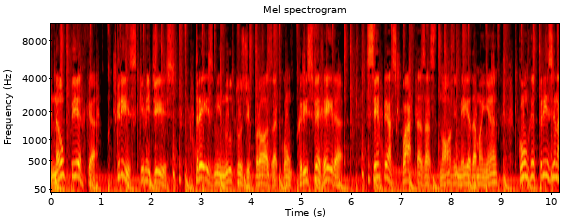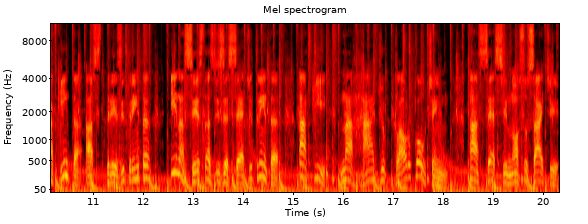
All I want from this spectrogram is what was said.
Não perca! Cris, que me diz? Três minutos de prosa com Cris Ferreira. Sempre às quartas, às nove e meia da manhã, com reprise na quinta, às treze e trinta e na sexta às 17h30, aqui na Rádio Claro Coaching. Acesse nosso site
